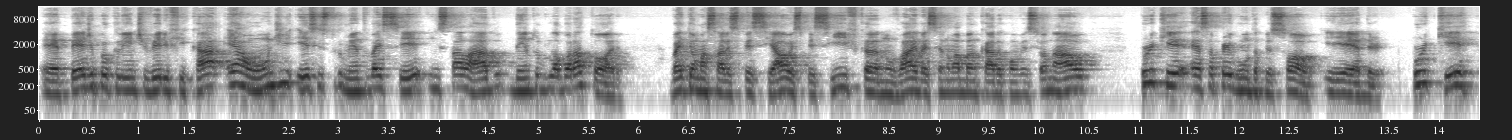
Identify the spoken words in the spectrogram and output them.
é, pede para o cliente verificar é aonde esse instrumento vai ser instalado dentro do laboratório. Vai ter uma sala especial, específica, não vai, vai ser numa bancada convencional. Por que essa pergunta, pessoal? E Éder, por que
